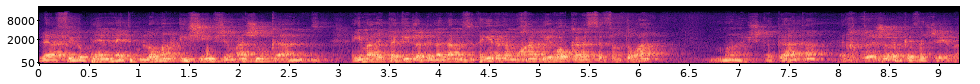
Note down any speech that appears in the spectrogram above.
ואפילו באמת הם לא מרגישים שמשהו כאן, אם הרי תגיד לבן אדם הזה, תגיד, אתה מוכן לירוק על הספר תורה? מה, השתגעת? איך אתה שואל כזו שאלה?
